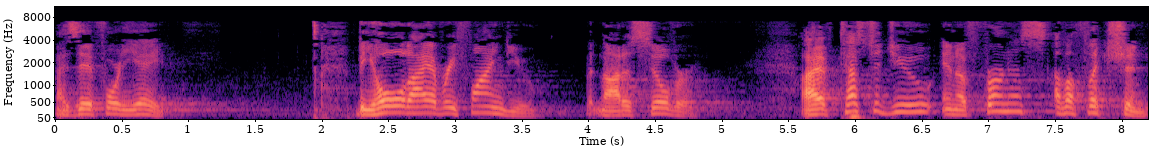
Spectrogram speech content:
Isaiah 48. Behold, I have refined you, but not as silver. I have tested you in a furnace of affliction.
